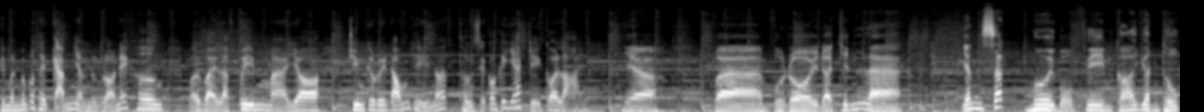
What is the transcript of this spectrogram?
thì mình mới có thể cảm nhận được rõ nét hơn. Bởi vậy là phim mà do Jim Carrey đóng thì nó thường sẽ có cái giá trị coi lại. Yeah. Và vừa rồi đó chính là danh sách 10 bộ phim có doanh thu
